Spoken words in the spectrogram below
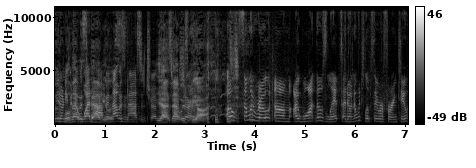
We don't Well, even that know what fabulous. happened. That was an acid trip. yeah, that's that for was sure. beyond. Oh, someone wrote, um, "I want those lips." I don't know which lips they were referring to.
